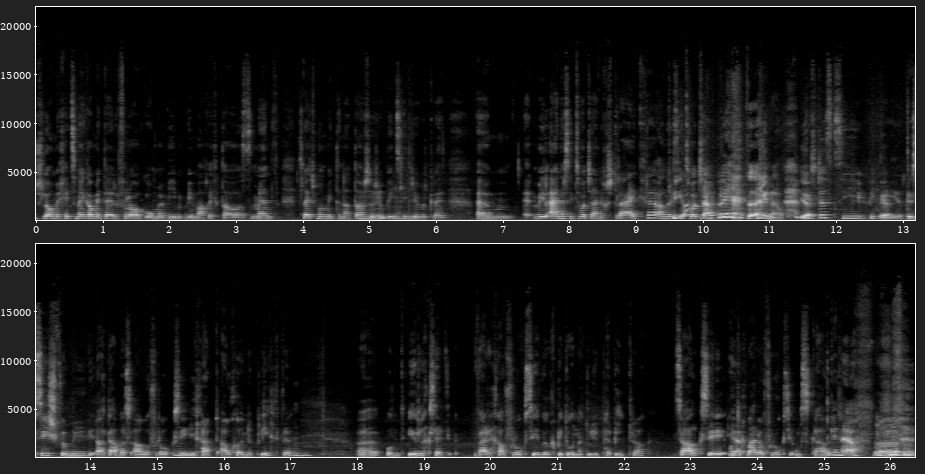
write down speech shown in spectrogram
schlage mich jetzt mega mit der Frage um, wie, wie mache ich das? Wir haben das letzte Mal mit der Natascha schon ein bisschen darüber geredet. Ähm, weil einerseits willst du eigentlich streiken, andererseits Ja. willst du auch berichten. Genau. Wie Ja. war das bei Ja, dir? das ist für mich äh, damals auch eine Frage. gewesen. Ich hätte auch können berichten äh, und ehrlich gesagt wäre ich auch froh gewesen, weil ich bin dort natürlich per Beitrag zahlt gewesen und Ja. ich wäre auch froh gewesen ums Geld. Genau. äh,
